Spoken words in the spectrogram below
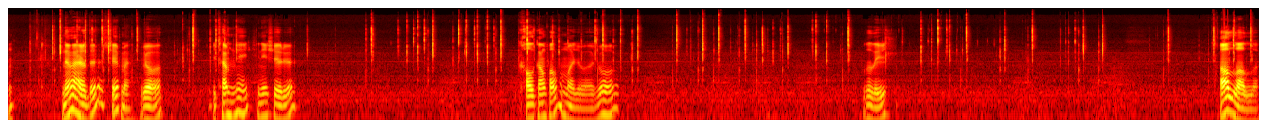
Hı. Ne verdi? Şey mi? Yo. İtem ne? Ne işe yarıyor? Kalkan falan mı acaba? Yo. Bu da değil. Allah Allah.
